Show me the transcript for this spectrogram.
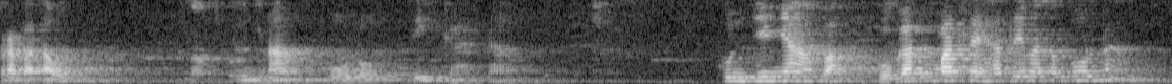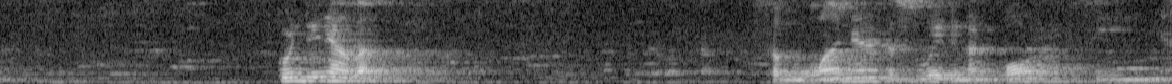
Berapa tahun? 63 tahun. Kuncinya apa? Bukan empat sehat lima sempurna. Kuncinya apa? Semuanya sesuai dengan porsinya.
